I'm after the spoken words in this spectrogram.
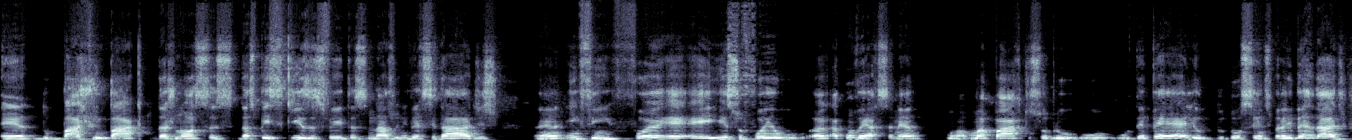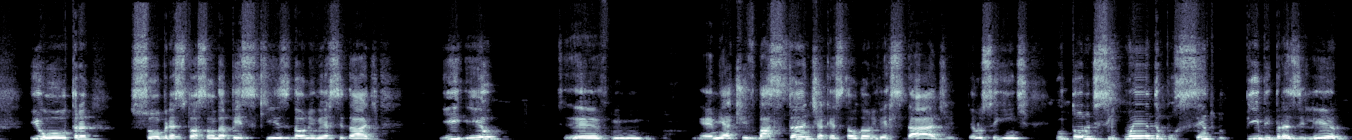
é, do baixo impacto das nossas das pesquisas feitas nas universidades. Né? Enfim, foi, é, é, isso foi o, a, a, conversa, né? Uma, uma parte sobre o, o, o, DPL, do Docentes pela Liberdade, e outra sobre a situação da pesquisa da universidade. E, e eu é, é, me ativo bastante a questão da universidade pelo seguinte: em torno de 50% do PIB brasileiro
